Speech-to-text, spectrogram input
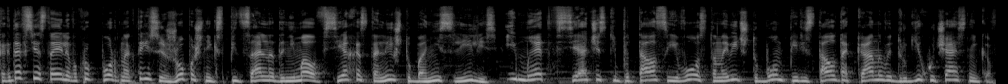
Когда все стояли вокруг порно-актрисы, жопошник специально донимал всех остальных, чтобы они слились. И Мэтт всячески пытался его остановить, чтобы он перестал доканывать других участников.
